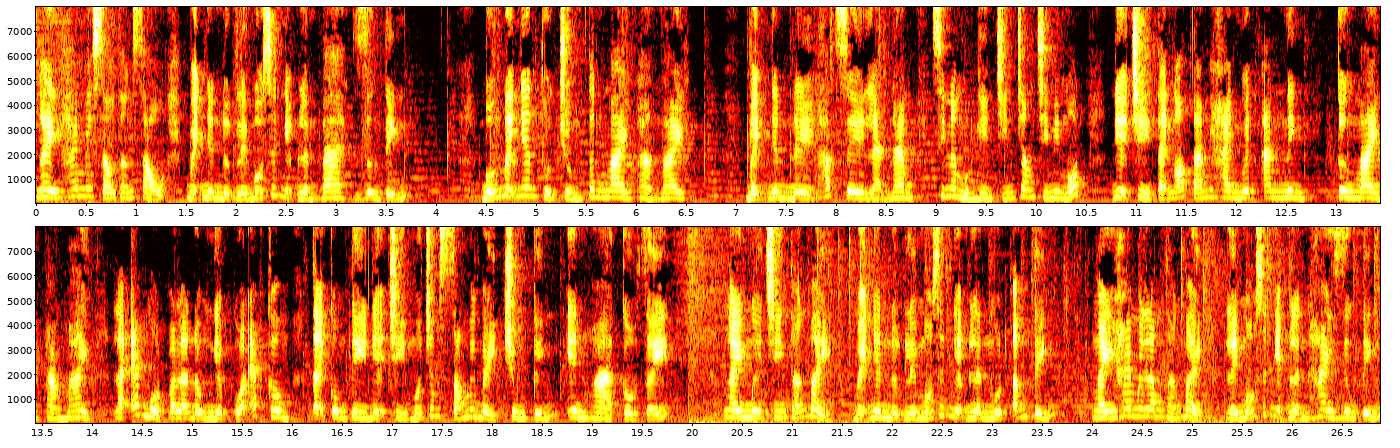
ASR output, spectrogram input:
Ngày 26 tháng 6, bệnh nhân được lấy mẫu xét nghiệm lần 3 dương tính. 4 bệnh nhân thuộc chùm Tân Mai, Hoàng Mai, Bệnh nhân DHC là nam, sinh năm 1991, địa chỉ tại ngõ 82 Nguyễn An Ninh, Tương Mai, Hoàng Mai là F1 và là đồng nghiệp của F0 tại công ty địa chỉ 167 Trung Kính, Yên Hòa, Cầu Giấy. Ngày 19 tháng 7, bệnh nhân được lấy mẫu xét nghiệm lần 1 âm tính. Ngày 25 tháng 7, lấy mẫu xét nghiệm lần 2 dương tính.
